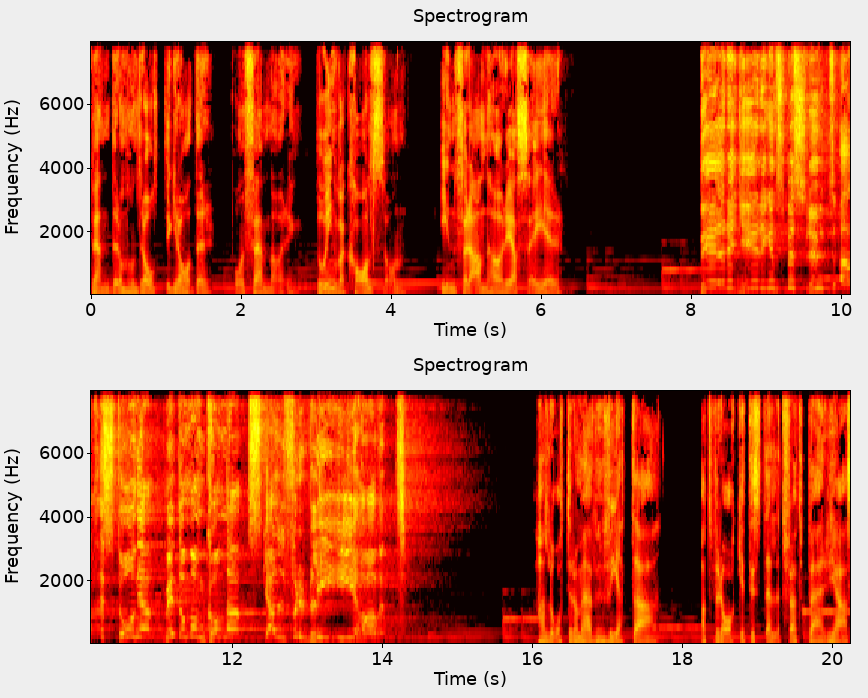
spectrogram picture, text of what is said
vände de 180 grader på en femöring då Ingvar Carlsson inför anhöriga säger finns beslut att Estonia med de omkomna skall förbli i havet. Han låter dem även veta att vraket istället för att bärgas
